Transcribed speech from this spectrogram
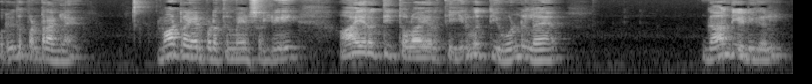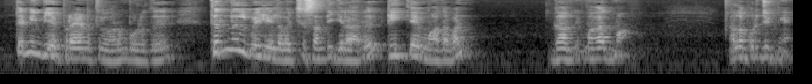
ஒரு இது பண்ணுறாங்களே மாற்றம் ஏற்படுத்தணுமேன்னு சொல்லி ஆயிரத்தி தொள்ளாயிரத்தி இருபத்தி ஒன்றில் காந்தியடிகள் தென்னிந்திய பிரயாணத்தில் வரும்பொழுது திருநெல்வேலியில் வச்சு சந்திக்கிறாரு டி கே மாதவன். காந்தி மகாத்மா. நல்லா புரிஞ்சுக்குங்க.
